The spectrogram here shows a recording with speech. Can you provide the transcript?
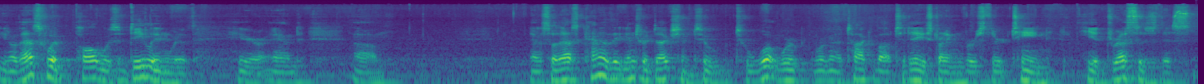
you know, that's what Paul was dealing with here, and um, and so that's kind of the introduction to, to what we're, we're going to talk about today, starting in verse 13. He addresses this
